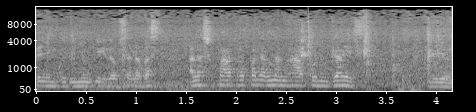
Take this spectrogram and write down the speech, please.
Patayin ko din yung ilaw sa labas. Alas 4 pa lang ng hapon, guys. Ayun.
